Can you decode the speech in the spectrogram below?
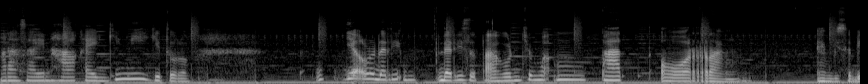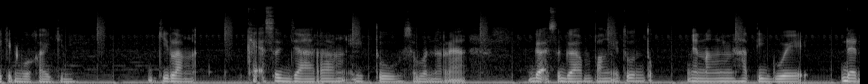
ngerasain hal kayak gini gitu loh. Ya Allah dari dari setahun cuma empat orang yang bisa bikin gue kayak gini. Gila nggak? Kayak sejarang itu sebenarnya. Nggak segampang itu untuk nyenangin hati gue dan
